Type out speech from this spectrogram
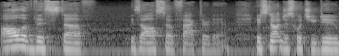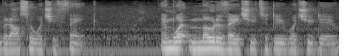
all of this stuff is also factored in. It's not just what you do, but also what you think and what motivates you to do what you do.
